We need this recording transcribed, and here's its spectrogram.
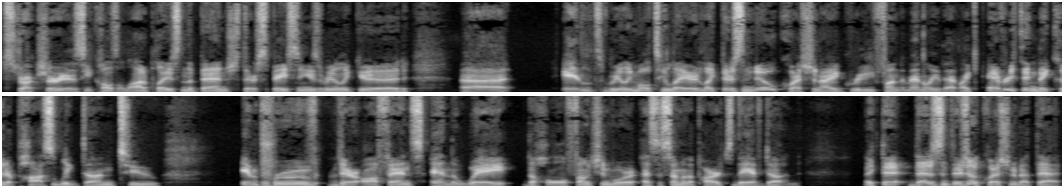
structure is he calls a lot of plays on the bench. Their spacing is really good. Uh, it's really multi-layered. Like there's no question. I agree fundamentally that like everything they could have possibly done to improve their offense and the way the whole function more as the sum of the parts they have done. Like that. That is. There's no question about that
